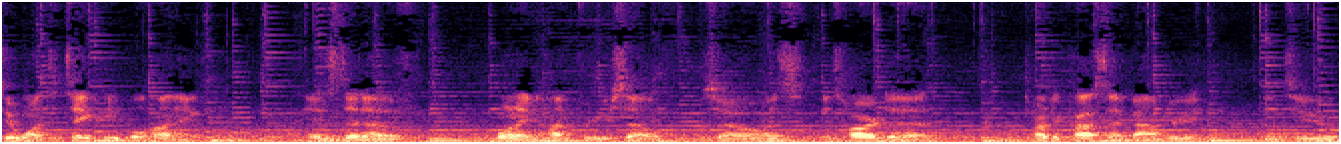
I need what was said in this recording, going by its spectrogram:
to want to take people hunting instead of wanting to hunt for yourself. So it's it's hard to it's hard to cross that boundary into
